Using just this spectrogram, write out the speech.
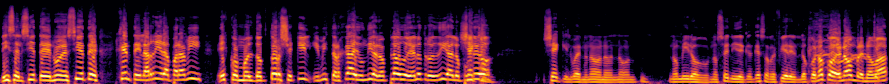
Dice el 797. Gente de la Riera para mí es como el Dr. Jekyll y Mr. Hyde. Un día lo aplaudo y al otro día lo puteo. Jekyll, bueno, no, no, no. No miro, no sé ni de qué, a qué se refiere. Lo conozco de nombre nomás,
